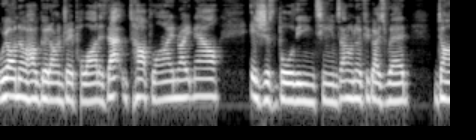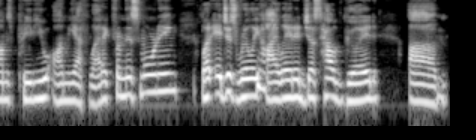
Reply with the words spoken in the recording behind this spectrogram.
We all know how good Ondrej Palat is. That top line right now is just bullying teams. I don't know if you guys read Dom's preview on the Athletic from this morning, but it just really highlighted just how good um,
